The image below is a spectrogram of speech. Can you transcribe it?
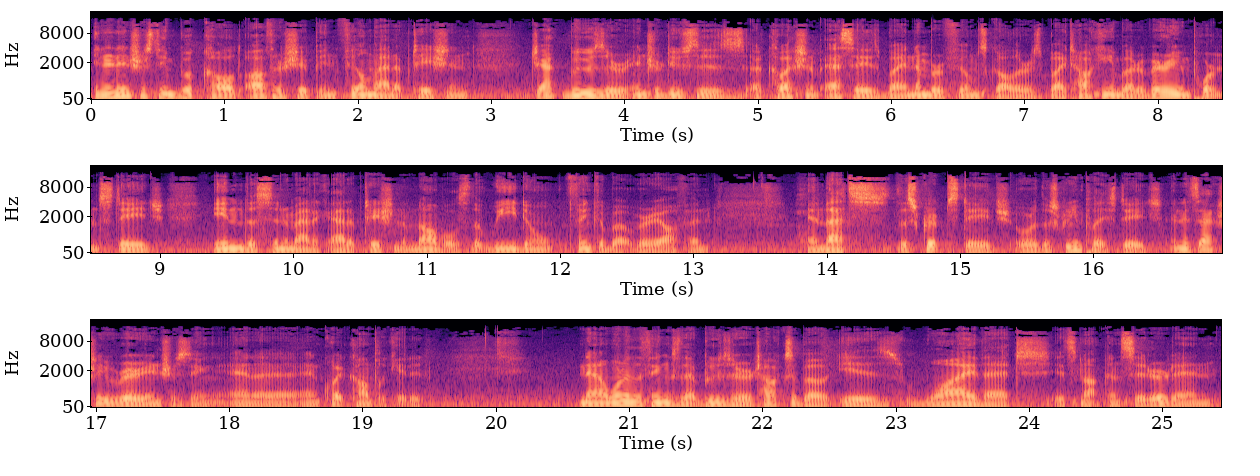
In an interesting book called Authorship in Film Adaptation, Jack Boozer introduces a collection of essays by a number of film scholars by talking about a very important stage in the cinematic adaptation of novels that we don't think about very often. And that's the script stage or the screenplay stage. And it's actually very interesting and, uh, and quite complicated. Now, one of the things that Boozer talks about is why that it's not considered, and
